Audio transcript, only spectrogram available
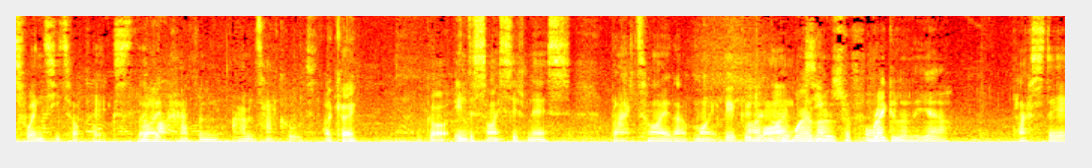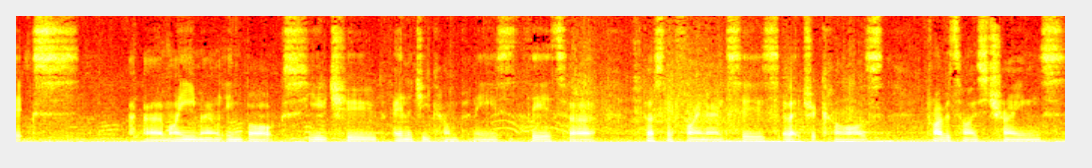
20 topics that Right. I haven't I haven't tackled. Okay. I've got indecisiveness, black tie, that might be a good I, one. I wear those regularly, yeah. Plastics, uh, my email inbox, YouTube, energy companies, theatre, personal finances, electric cars, privatised trains.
